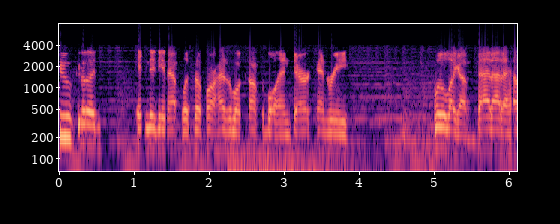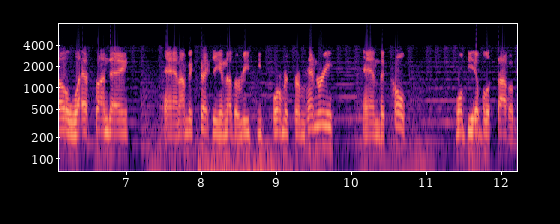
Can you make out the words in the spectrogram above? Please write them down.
too good in Indianapolis so far, hasn't looked comfortable, and Derrick Henry flew like a bat out of hell last Sunday. And I'm expecting another repeat performance from Henry, and the Colts won't be able to stop him.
